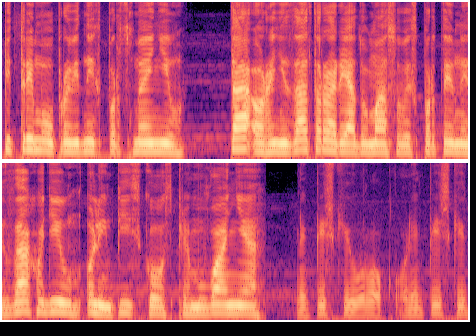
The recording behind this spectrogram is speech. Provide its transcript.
підтримував провідних спортсменів та організатора ряду масових спортивних заходів олімпійського спрямування. Олімпійський урок, Олімпійський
